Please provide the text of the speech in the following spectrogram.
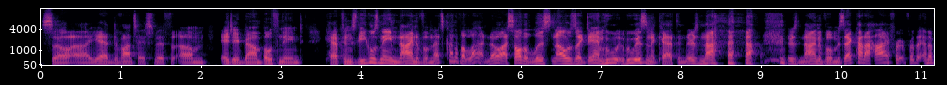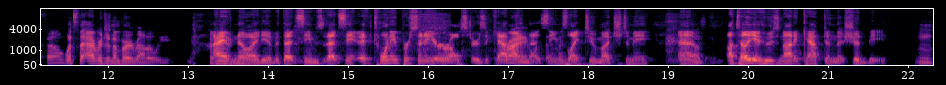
So uh, yeah, DeVonta Smith, um, AJ Brown, both named captains. The Eagles named nine of them. That's kind of a lot. No, I saw the list and I was like, damn, who who isn't a captain? There's nine. there's nine of them. Is that kind of high for, for the NFL? What's the average number around the league? I have no idea, but that seems that seems if twenty percent of your roster is a captain, right, that seems like too much to me. Um, I'll tell you who's not a captain that should be. Mm.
